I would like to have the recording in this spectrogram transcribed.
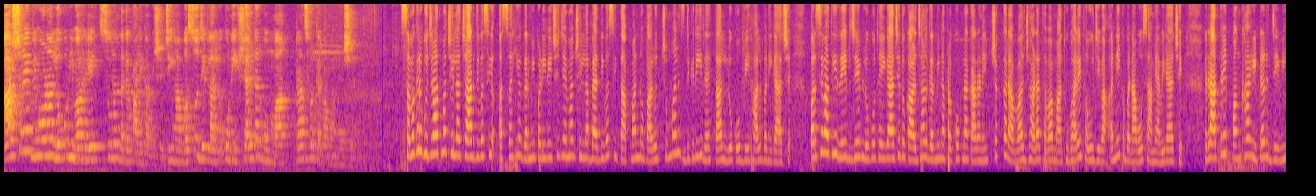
આશરે વિહોણા લોકોની વારે સુરત નગરપાલિકા વિશે. જી હા, બસો જેટલા લોકોને શેલ્ટર હોમમાં ટ્રાન્સફર કરવામાં આવ્યા છે. સમગ્ર ગુજરાતમાં છેલ્લા ચાર દિવસથી અસહ્ય ગરમી પડી રહી છે, જેમાં છેલ્લા બે દિવસથી તાપમાનનો પારો ચુમ્માલીસ ડિગ્રી રહેતા લોકો બેહાલ બની ગયા છે. પરસેવાથી રેબઝેબ લોકો થઈ ગયા છે, તો કાળઝાળ ગરમીના પ્રકોપના કારણે ચક્કર આવવા, ઝાડા થવા, માથું ભારે થવું જેવા અનેક બનાવો સામે આવી રહ્યા છે. રાત્રે પંખા, હીટર જેવી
